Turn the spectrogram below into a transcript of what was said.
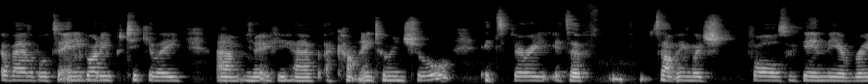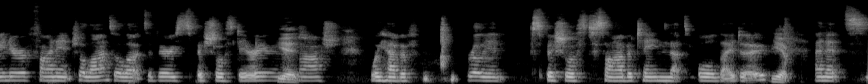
available to anybody, particularly um, you know if you have a company to insure. It's very it's a something which falls within the arena of financial lines, although it's a very specialist area. In Yes. Marsh, we have a brilliant specialist cyber team. That's all they do. Yep. And it's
